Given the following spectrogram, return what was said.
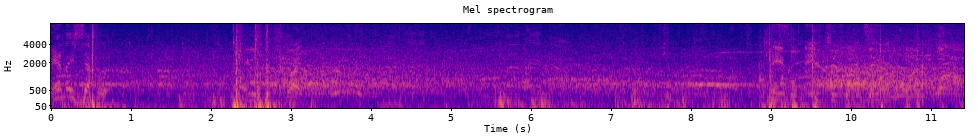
And they separate. Beautiful strike. Came from inches right there, boy. Wow.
